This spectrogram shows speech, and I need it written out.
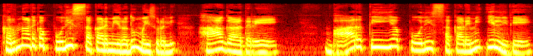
ಕರ್ನಾಟಕ ಪೊಲೀಸ್ ಅಕಾಡೆಮಿ ಇರೋದು ಮೈಸೂರಲ್ಲಿ. ಹಾಗಾದರೆ ಭಾರತೀಯ ಪೊಲೀಸ್ ಅಕಾಡೆಮಿ ಎಲ್ಲಿದೆ?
